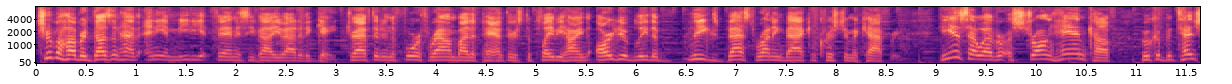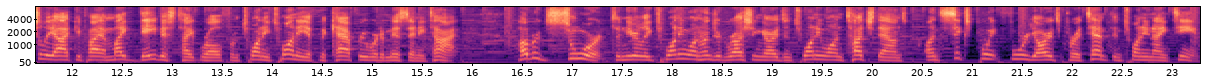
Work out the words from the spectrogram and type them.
Chuba Hubbard doesn't have any immediate fantasy value out of the gate. Drafted in the fourth round by the Panthers to play behind arguably the league's best running back in Christian McCaffrey. He is, however, a strong handcuff who could potentially occupy a Mike Davis type role from 2020 if McCaffrey were to miss any time. Hubbard soared to nearly 2,100 rushing yards and 21 touchdowns on 6.4 yards per attempt in 2019,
